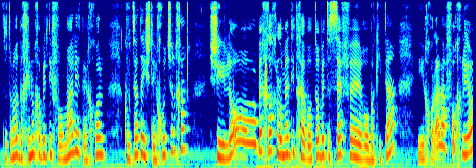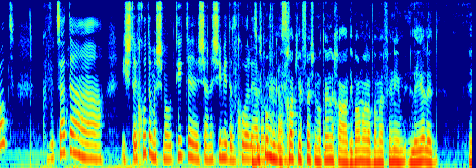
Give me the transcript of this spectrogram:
זאת אומרת, בחינוך הבלתי פורמלי אתה יכול, קבוצת ההשתייכות שלך, שהיא לא בהכרח לומדת איתך באותו בית הספר או בכיתה, היא יכולה להפוך להיות קבוצת ההשתייכות המשמעותית אה, שאנשים ידווחו עליה במחקר. אז יש פה משחק יפה שנותן לך, דיברנו עליו במאפיינים, לילד אה,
